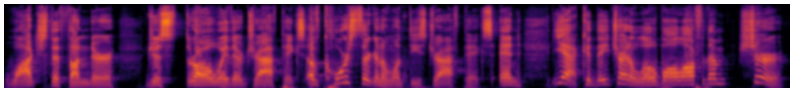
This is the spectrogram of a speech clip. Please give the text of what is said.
watch the Thunder? Just throw away their draft picks. Of course, they're going to want these draft picks. And yeah, could they try to lowball offer them? Sure.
